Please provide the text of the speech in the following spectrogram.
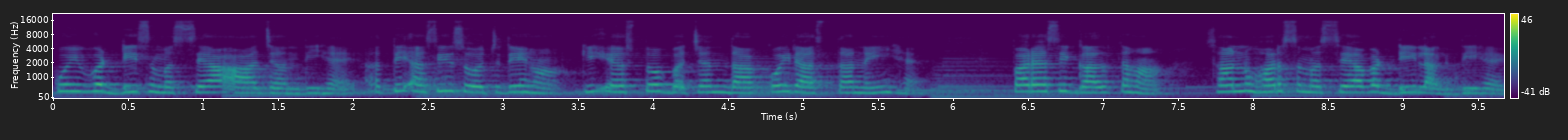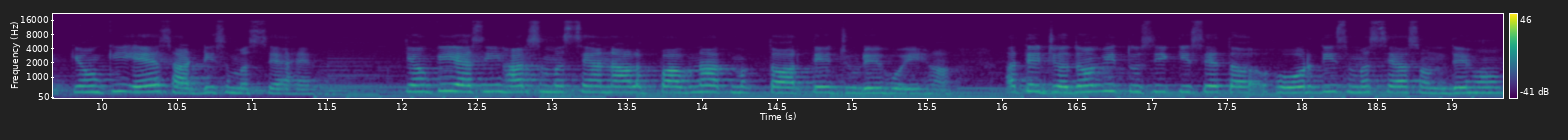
ਕੋਈ ਵੱਡੀ ਸਮੱਸਿਆ ਆ ਜਾਂਦੀ ਹੈ ਅਤੇ ਅਸੀਂ ਸੋਚਦੇ ਹਾਂ ਕਿ ਇਸ ਤੋਂ ਬਚਣ ਦਾ ਕੋਈ ਰਸਤਾ ਨਹੀਂ ਹੈ। ਪਰ ਅਸੀਂ ਗਲਤ ਹਾਂ। ਸਾਨੂੰ ਹਰ ਸਮੱਸਿਆ ਵੱਡੀ ਲੱਗਦੀ ਹੈ ਕਿਉਂਕਿ ਇਹ ਸਾਡੀ ਸਮੱਸਿਆ ਹੈ। ਕਿਉਂਕਿ ਅਸੀਂ ਹਰ ਸਮੱਸਿਆ ਨਾਲ ਭਾਵਨਾਤਮਕ ਤੌਰ ਤੇ ਜੁੜੇ ਹੋਏ ਹਾਂ ਅਤੇ ਜਦੋਂ ਵੀ ਤੁਸੀਂ ਕਿਸੇ ਤੋਂ, ਹੋਰ ਦੀ ਸਮੱਸਿਆ ਸੁਣਦੇ ਹੋ,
